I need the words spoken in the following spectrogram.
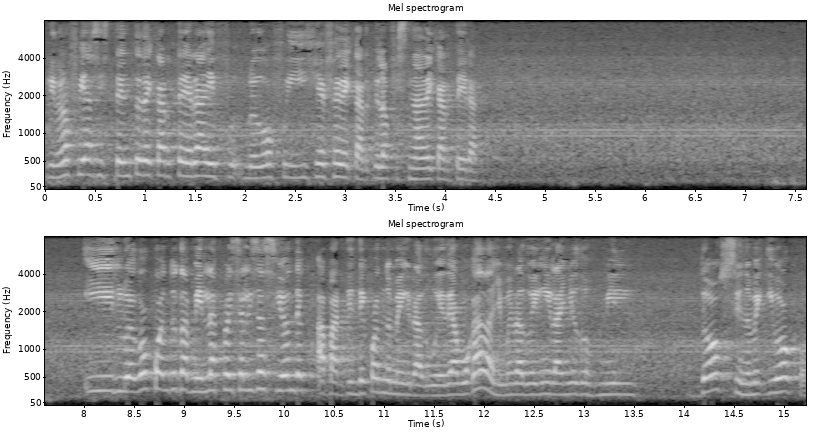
primero fui asistente de cartera y luego fui jefe de, de la oficina de cartera. Y luego cuento también la especialización de, a partir de cuando me gradué de abogada. Yo me gradué en el año 2002, si no me equivoco.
